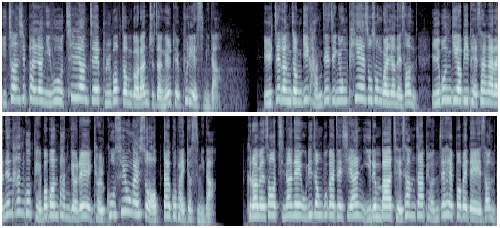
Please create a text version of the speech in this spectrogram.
2018년 이후 7년째 불법 점거란 주장을 되풀이했습니다. 일제강점기 강제징용 피해 소송 관련해선 일본 기업이 배상하라는 한국 대법원 판결을 결코 수용할 수 없다고 밝혔습니다. 그러면서 지난해 우리 정부가 제시한 이른바 제3자 변제 해법에 대해선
